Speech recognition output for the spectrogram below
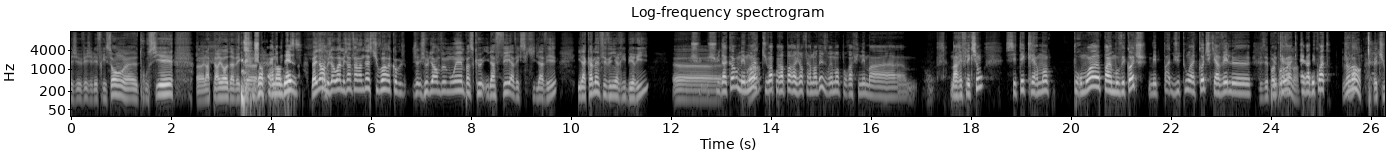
j'ai les frissons. Euh, Troussier, euh, la période avec euh, Jean Fernandez. Ben non, mais, ouais, mais Jean Fernandez, tu vois, comme je, lui en veux moins parce qu'il a fait avec ce qu'il avait. Il a quand même fait venir Ribéry. Je, suis d'accord, mais moi, tu vois, par rapport à Jean Fernandez, vraiment pour affiner ma, ma réflexion, c'était clairement pour moi, pas un mauvais coach, mais pas du tout un coach qui avait le, Les épaules le caractère adéquat. Non, non, mais tu,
